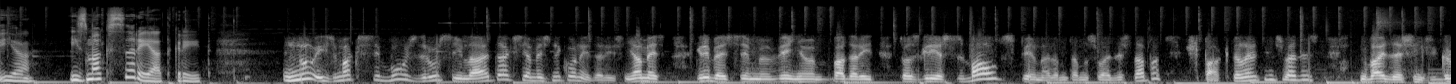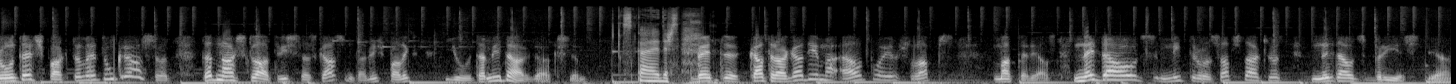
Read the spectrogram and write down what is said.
jā, izmaksas arī atkrīt. Nu, izmaksas būs drusku lētākas, ja mēs neko nedarīsim. Ja mēs gribēsim viņu padarīt tos grieztus baltus, piemēram, tad mums vajadzēs tāpat spaktelēt, viņus vajadzēs, vajadzēs viņus gruntēt, spaktelēt un krāsot. Tad nāks klāt viss tas kas, un tad viņš paliks jūtami dārgāks. Skaidrs. Bet uh, katrā gadījumā elpojošs, labs materiāls. Nedaudz mitros apstākļos, nedaudz briest. Jā,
